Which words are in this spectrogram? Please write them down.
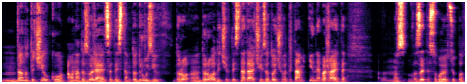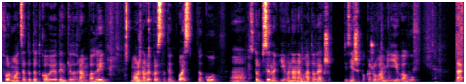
дану точилку, а вона дозволяється десь там до друзів, до, е, до родичів, десь на дачу і заточувати там, і не бажаєте е, возити з собою цю платформу, а це додатковий 1 кг ваги, можна використати ось таку е, струбцину, і вона набагато легша. Пізніше покажу вам її вагу. Так,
